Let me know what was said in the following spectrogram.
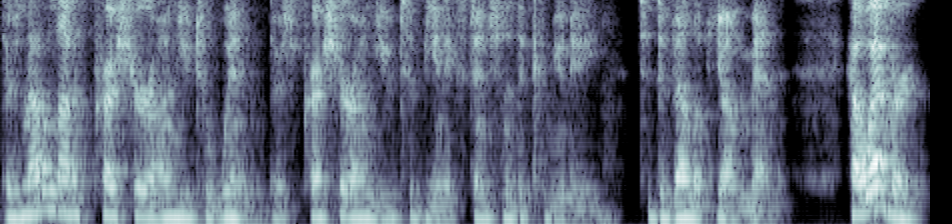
there's not a lot of pressure on you to win. There's pressure on you to be an extension of the community, to develop young men. However,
